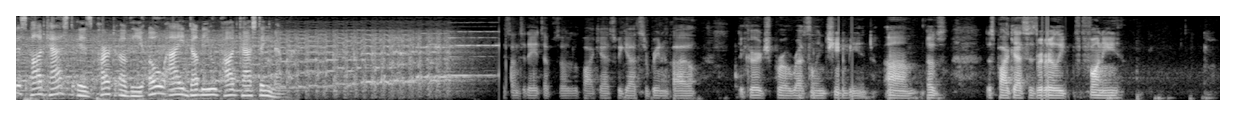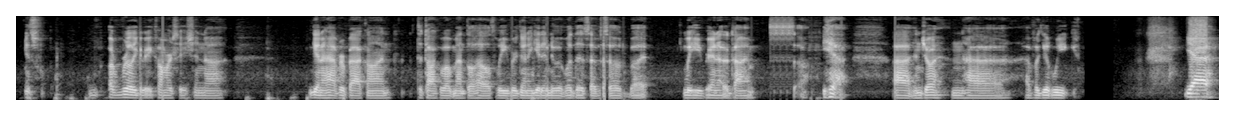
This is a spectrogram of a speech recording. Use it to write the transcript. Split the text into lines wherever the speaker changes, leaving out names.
This podcast is part of the OIW Podcasting Network.
On today's episode of the podcast, we got Sabrina Kyle, the Courage Pro Wrestling Champion. Um, was, this podcast is really funny. It's a really great conversation. Uh, gonna have her back on to talk about mental health. We were gonna get into it with this episode, but we ran out of time. So yeah, uh, enjoy and uh, have a good week.
Yeah,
